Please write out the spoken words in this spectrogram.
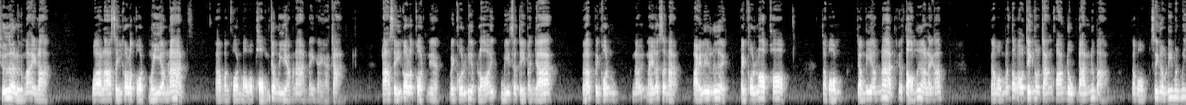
เชื่อหรือไม่ล่ะ ว่าราศีกรกฎมีอำนาจบางคนบอกว่าผมจะมีอำนาจได้ไงอาจารย์ ราศีกรกฎเนี่ยเป็นคนเรียบร้อย มีสติปัญญานะครับ เป็นคนในในลักษณะไปเรื่อยๆ เป็นคนรอบคอบนะผมจะมีอำนาจก็ต่อเมื่ออะไรครับนะผมมันต้องเอาจริงเอาจังความดุดันหรือเปล่านะผมสิ่งเหล่านี้มันไม่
